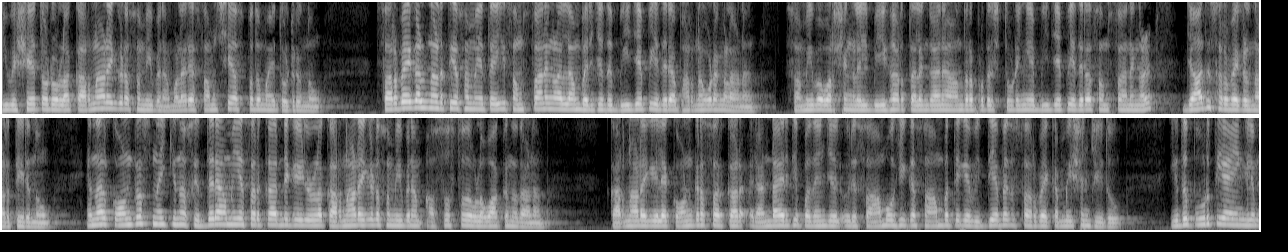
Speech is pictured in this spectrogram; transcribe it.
ഈ വിഷയത്തോടുള്ള കർണാടകയുടെ സമീപനം വളരെ സംശയാസ്പദമായി തുടരുന്നു. സർവേകൾ നടത്തിയ സമയത്ത് ഈ സംസ്ഥാനങ്ങളെല്ലാം ഭരിച്ചത് ബി ജെ പി ഇതര ഭരണകൂടങ്ങളാണ്. സമീപ വർഷങ്ങളിൽ ബീഹാർ തെലങ്കാന ആന്ധ്രാപ്രദേശ് തുടങ്ങിയ ബി ജെ പി ഇതര സംസ്ഥാനങ്ങൾ ജാതി സർവേകൾ നടത്തിയിരുന്നു. എന്നാൽ കോൺഗ്രസ് നയിക്കുന്ന സിദ്ധരാമയ്യ സർക്കാരിന്റെ കീഴിലുള്ള കർണാടകയുടെ സമീപനം അസ്വസ്ഥത ഉളവാക്കുന്നതാണ്. കർണാടകയിലെ കോൺഗ്രസ് സർക്കാർ രണ്ടായിരത്തി പതിനഞ്ചിൽ ഒരു സാമൂഹിക സാമ്പത്തിക വിദ്യാഭ്യാസ സർവേ കമ്മീഷൻ ചെയ്തു. ഇത് പൂർത്തിയായെങ്കിലും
